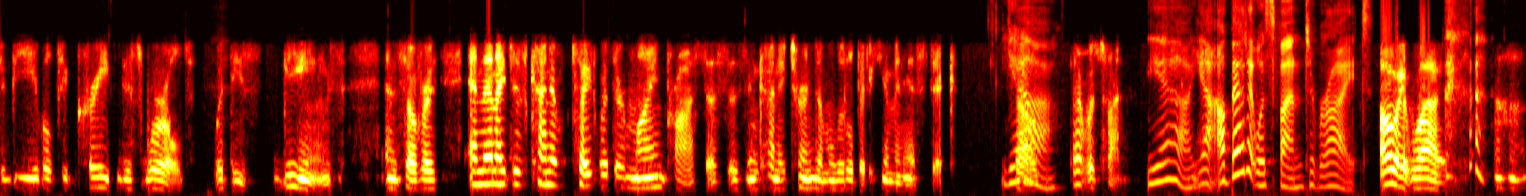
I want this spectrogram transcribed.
to be able to create this world with these beings and so forth. And then I just kind of played with their mind processes and kind of turned them a little bit humanistic. Yeah. So that was fun. yeah. Yeah. I'll bet it was fun to write. Oh, it was. uh-huh.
